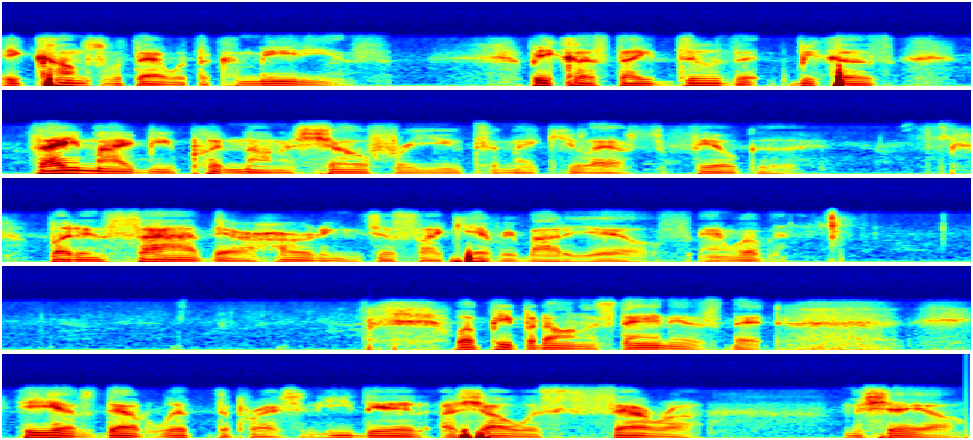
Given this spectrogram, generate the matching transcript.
It comes with that with the comedians because they do that because they might be putting on a show for you to make you laugh to feel good. But inside they're hurting just like everybody else. And what what people don't understand is that he has dealt with depression. He did a show with Sarah Michelle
